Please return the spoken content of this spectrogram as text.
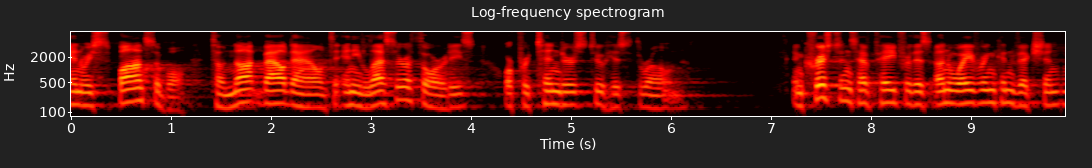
and responsible to not bow down to any lesser authorities or pretenders to his throne. And Christians have paid for this unwavering conviction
